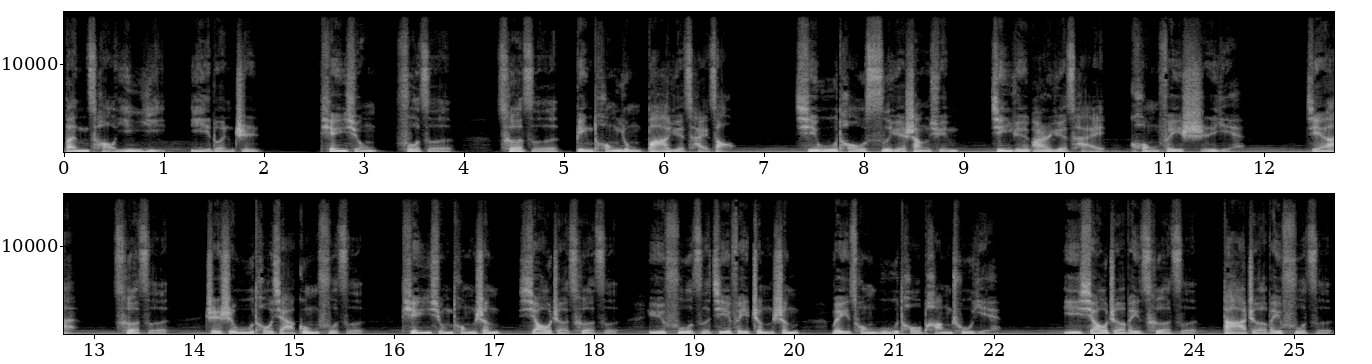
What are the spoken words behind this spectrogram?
本草音义，议论之。天雄父子侧子并同用八月采造，其乌头四月上旬，今云二月采，恐非实也。简案册子只是乌头下共父子，天雄同生，小者册子与父子皆非正生，未从乌头旁出也。以小者为侧子，大者为父子。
